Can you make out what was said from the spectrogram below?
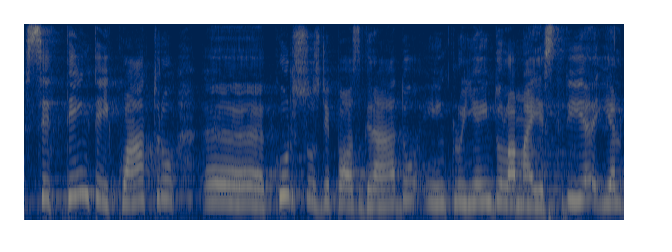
74 uh, cursos de pós-grado, incluindo a maestria e uh,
